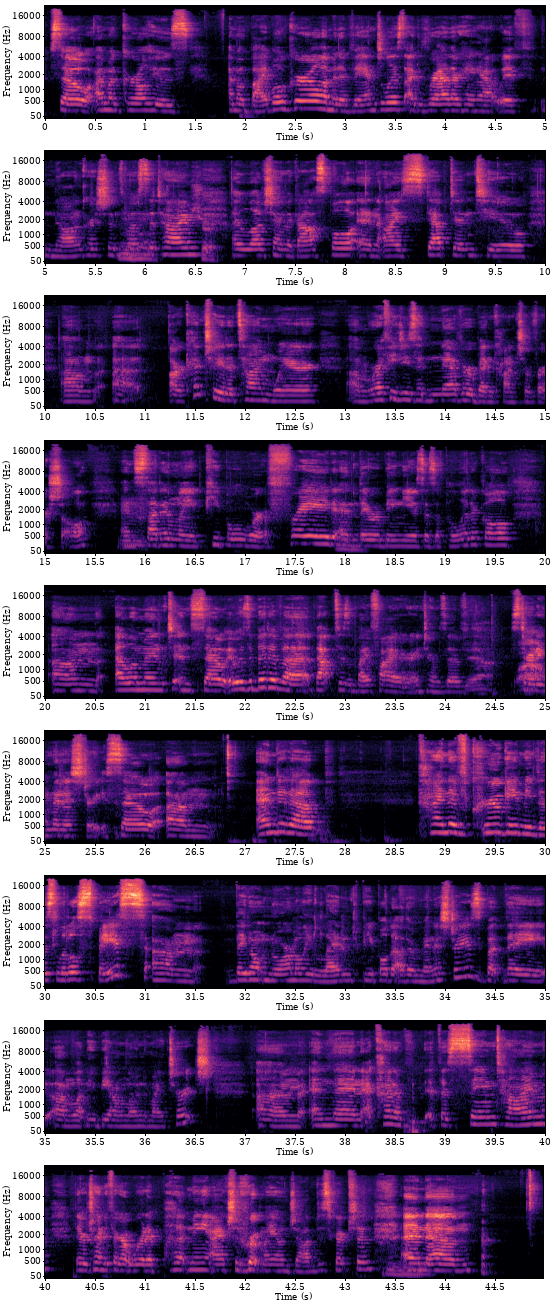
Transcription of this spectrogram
So I'm a girl who's I'm a Bible girl. I'm an evangelist. I'd rather hang out with non Christians most of the time. Sure. I love sharing the gospel, and I stepped into um, uh, our country at a time where um, refugees had never been controversial, and suddenly people were afraid, and they were being used as a political um, element, and so it was a bit of a baptism by fire in terms of Yeah. starting Wow. ministry. So um, ended up kind of Cru gave me this little space. Um, they don't normally lend people to other ministries, but they um, let me be on loan to my church. Um, and then at kind of at the same time, they were trying to figure out where to put me. I actually wrote my own job description, and um,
